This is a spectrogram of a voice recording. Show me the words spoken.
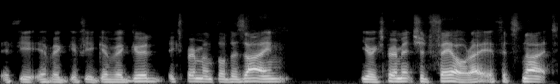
if you if, a, if you give a good experimental design, your experiment should fail, right? If it's not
